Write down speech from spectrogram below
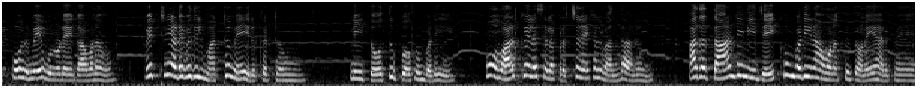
எப்போதுமே உன்னுடைய கவனம் வெற்றி அடைவதில் மட்டுமே இருக்கட்டும். நீ தோத்து போகும்படி. உன் வாழ்க்கையில் சில பிரச்சனைகள் வந்தாலும் அதை தாண்டி நீ ஜெயிக்கும்படி நான் உனக்கு துணையாக இருப்பேன்.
